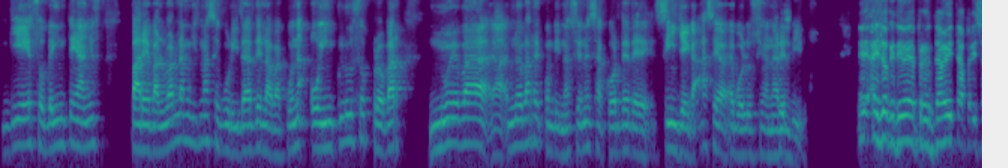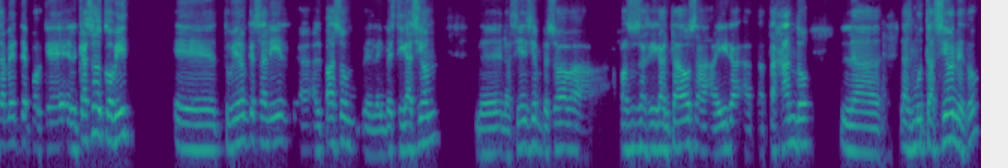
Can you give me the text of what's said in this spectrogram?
10 o 20 años para evaluar la misma seguridad de la vacuna o incluso probar nueva, ah, nuevas recombinaciones acorde de si llegase a evolucionar el virus. Eh, es lo que te iba a preguntar ahorita precisamente porque en el caso de COVID eh, tuvieron que salir al paso de la investigación, la ciencia empezó a, pasos agigantados a, ir atajando las mutaciones, ¿no?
